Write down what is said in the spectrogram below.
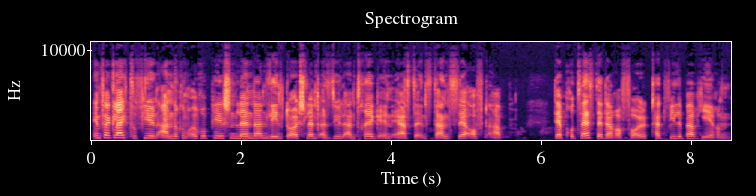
Im Vergleich zu vielen anderen europäischen Ländern lehnt Deutschland Asylanträge in erster Instanz sehr oft ab. Der Prozess, der darauf folgt, hat viele Barrieren.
